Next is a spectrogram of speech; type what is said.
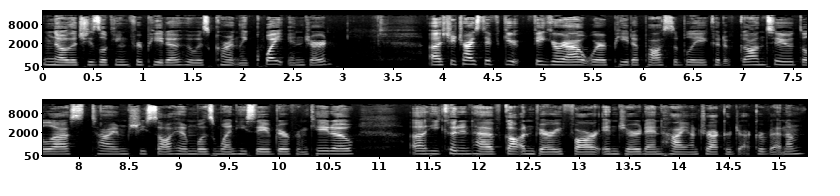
know that she's looking for Peeta, who is currently quite injured. Uh, she tries to figure, figure out where Peeta possibly could have gone to. The last time she saw him was when he saved her from Cato. Uh, he couldn't have gotten very far injured and high on Tracker Jacker venom.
